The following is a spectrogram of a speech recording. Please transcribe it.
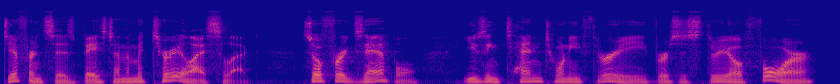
differences based on the material I select. So, for example, using 1023 versus 304,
